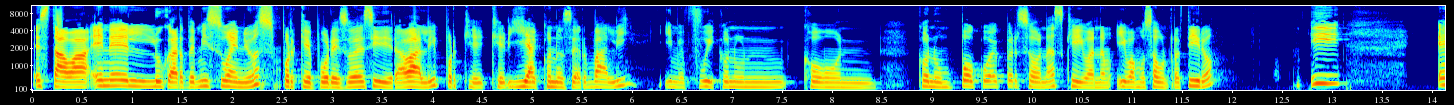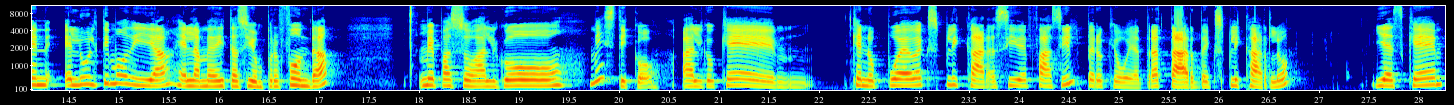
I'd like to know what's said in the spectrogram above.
Estaba en el lugar de mis sueños, porque por eso decidí ir a Bali, porque quería conocer Bali y me fui con un, con, con un poco de personas que iban íbamos a un retiro. Y en el último día, en la meditación profunda, me pasó algo místico, algo que, que no puedo explicar así de fácil, pero que voy a tratar de explicarlo. Y es que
